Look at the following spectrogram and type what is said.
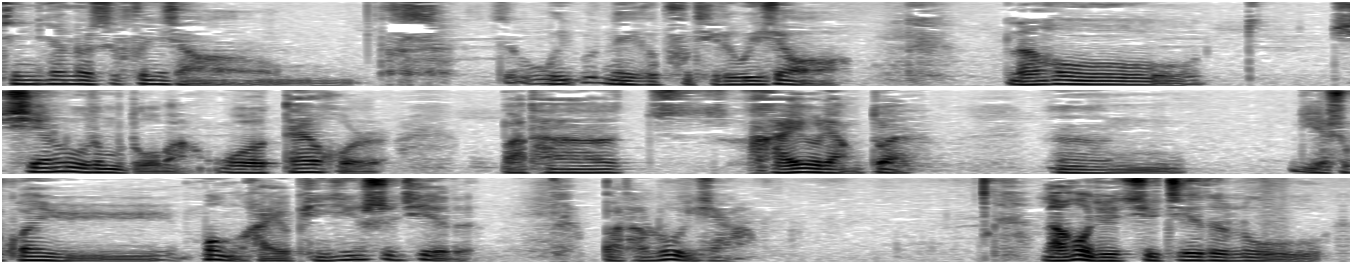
今天呢是分享微那个菩提的微笑啊，然后先录这么多吧，我待会儿。把它还有两段，嗯，也是关于梦还有平行世界的，把它录一下，然后我就去接着录《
